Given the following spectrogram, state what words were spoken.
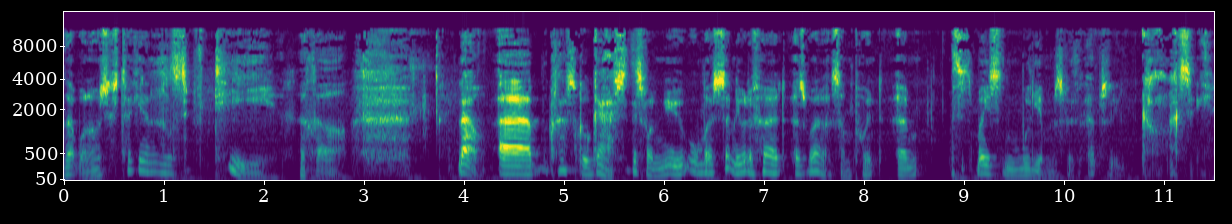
that one. I was just taking a little sip of tea. now, uh, classical gas. This one you almost certainly would have heard as well at some point. Um, this is Mason Williams with an absolute classic.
